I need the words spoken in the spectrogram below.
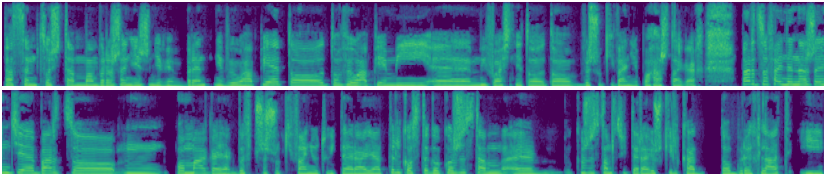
czasem coś tam mam wrażenie, że nie wiem, Brent nie wyłapie, to, to wyłapie mi, e, mi właśnie to, to wyszukiwanie po hashtagach. Bardzo fajne narzędzie, bardzo mm, pomaga jakby w przeszukiwaniu Twittera. Ja tylko z tego korzystam, korzystam z Twittera już kilka dobrych lat i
